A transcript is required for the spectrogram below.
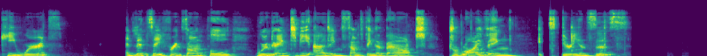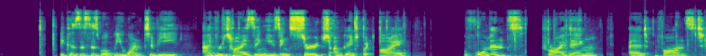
keywords. And let's say, for example, we're going to be adding something about driving experiences because this is what we want to be advertising using search. I'm going to put high performance driving, advanced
